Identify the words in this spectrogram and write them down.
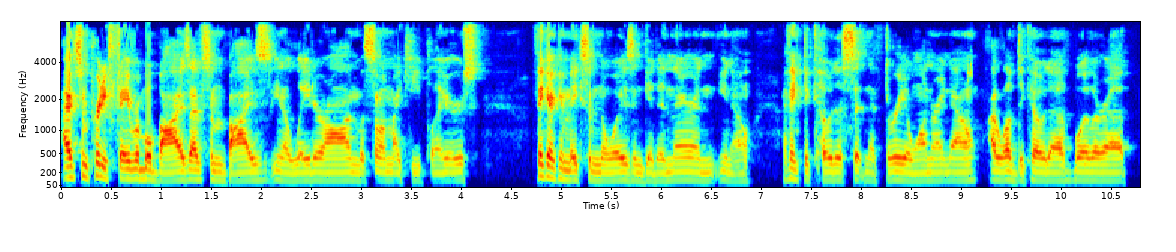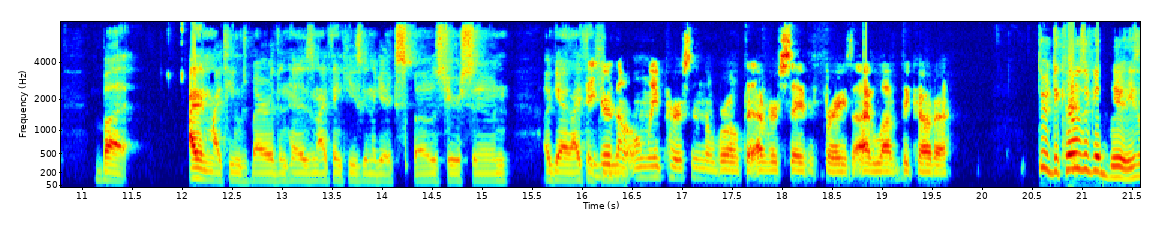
I have some pretty favorable buys. I have some buys, you know, later on with some of my key players. I think I can make some noise and get in there. And you know, I think Dakota's sitting at three one right now. I love Dakota, boiler up, but I think my team's better than his, and I think he's going to get exposed here soon. Again, I think you're the only person in the world to ever say the phrase "I love Dakota." dude. Dakota's a good dude. He's,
